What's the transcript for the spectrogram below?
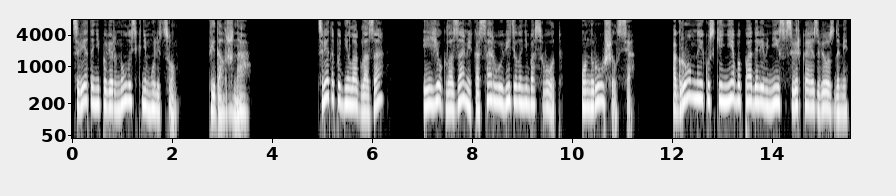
Цвета не повернулась к нему лицом. «Ты должна». Цвета подняла глаза, и ее глазами Касара увидела небосвод. Он рушился. Огромные куски неба падали вниз, сверкая звездами.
